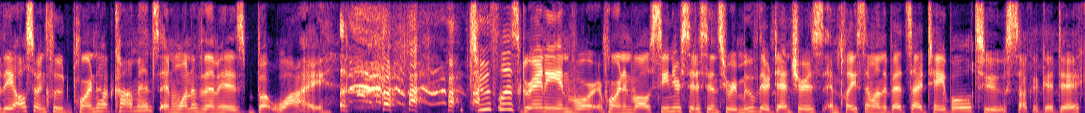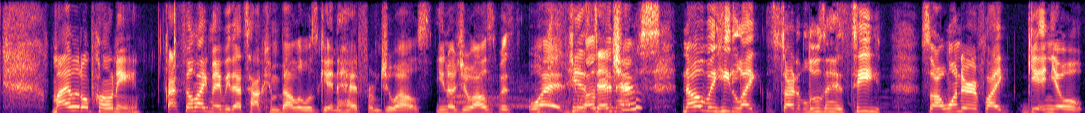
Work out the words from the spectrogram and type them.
they also include Pornhub comments, and one of them is "But why?" Toothless granny invo- porn involves senior citizens who remove their dentures and place them on the bedside table to suck a good dick. My Little Pony. I feel like maybe that's how Kimbella was getting ahead from Juelz. You know, Juelz was what? His Juelz didn't have- dentures? no, but he like started losing his teeth. So I wonder if like getting your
